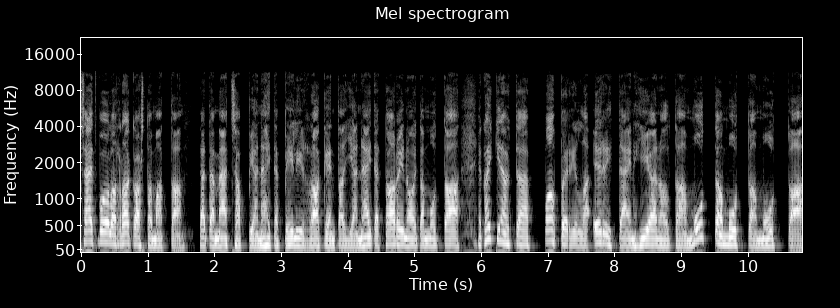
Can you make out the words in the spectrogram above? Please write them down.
sä et voi olla rakastamatta tätä matchappia, näitä pelirakentajia, näitä tarinoita, mutta ja kaikki näyttää paperilla erittäin hienolta, mutta, mutta, mutta,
